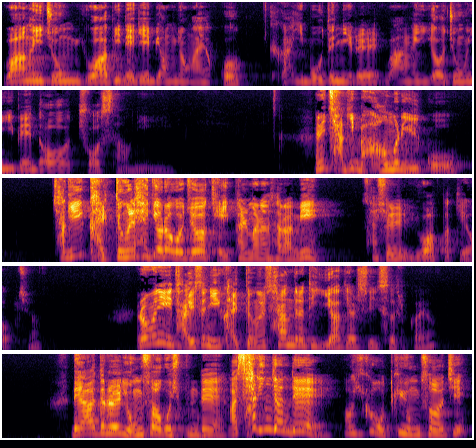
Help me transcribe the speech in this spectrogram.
왕의 종 요압이 내게 명령하였고 그가 이 모든 일을 왕의 여종의 입에 넣어 주었사오니 아니 자기 마음을 읽고 자기 갈등을 해결하고자 개입할 만한 사람이 사실 요압밖에 없죠. 여러분이 다윗은 이 갈등을 사람들한테 이야기할 수 있었을까요? 내 아들을 용서하고 싶은데 아 살인자인데 아, 이걸 어떻게 용서하지?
